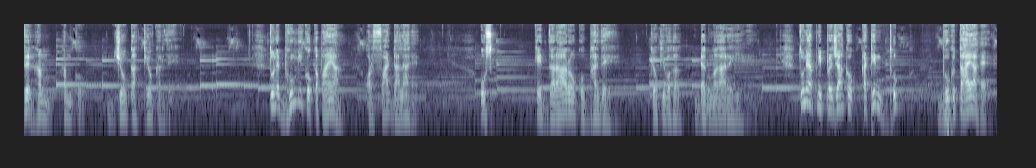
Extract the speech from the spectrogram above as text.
फिर हम हमको जो का त्यों कर दे। तूने भूमि को कपाया और फाट डाला है। उसके दरारों को भर दे, क्योंकि वह डगमगा रही है। तूने अपनी प्रजा को कठिन दुख भुगताया है।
